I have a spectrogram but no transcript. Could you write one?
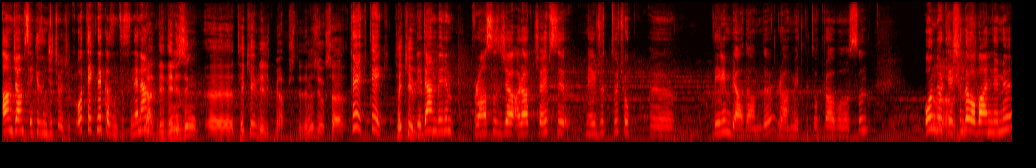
Amcam sekizinci çocuk. O tekne kazıntısı. Nenem Ya dedenizin e, tek evlilik mi yapmış dediniz yoksa tek tek. tek evlilik? Dedem benim Fransızca, Arapça hepsi mevcuttu. Çok e, derin bir adamdı. Rahmetli toprağı bol olsun. 14 rahmet yaşında babaannemi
